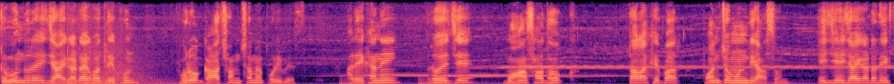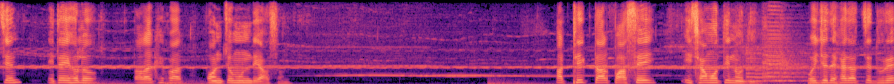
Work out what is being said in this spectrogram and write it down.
তো বন্ধুরা এই জায়গাটা একবার দেখুন পুরো গা ছমছমে পরিবেশ। আর এখানেই রয়েছে মহাসাধক তারাখেপার পঞ্চমুণ্ডী আসন। এই যে এই জায়গাটা দেখছেন, এটাই হলো তারাখেপার পঞ্চমুণ্ডী আসন। আর ঠিক তার পাশেই ইছামতি নদী। ওই যে দেখা যাচ্ছে দূরে,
